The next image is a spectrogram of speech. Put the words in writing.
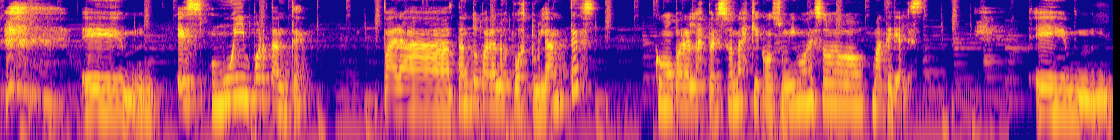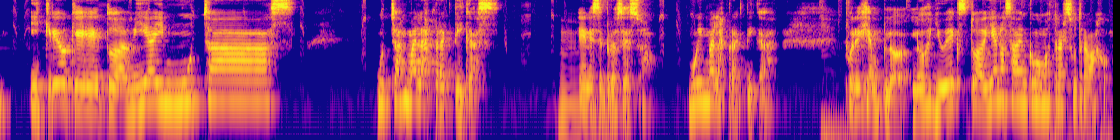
em, es muy importante para tanto para los postulantes como para las personas que consumimos esos materiales. Em, y creo que todavía hay muchas, muchas malas prácticas en ese mm. proceso, muy malas prácticas. Por ejemplo, los UX todavía no saben cómo mostrar su trabajo.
